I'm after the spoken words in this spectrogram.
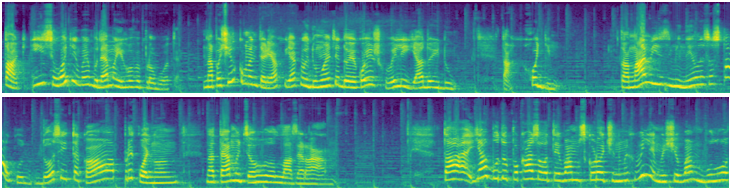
Так, і сьогодні ми будемо його випробувати. Напишіть в коментарях, як ви думаєте, до якої ж хвилі я дойду. Так, ходім. Та навіть змінили заставку. Досить така прикольна на тему цього лазера. Та я буду показувати вам скороченими хвилями, щоб вам було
